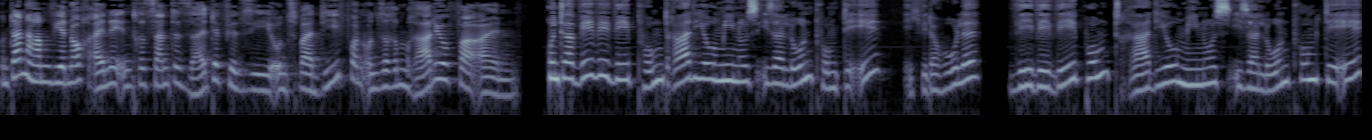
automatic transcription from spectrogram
Und dann haben wir noch eine interessante Seite für Sie, und zwar die von unserem Radioverein. Unter www.radio-iserlohn.de, ich wiederhole, www.radio-iserlohn.de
